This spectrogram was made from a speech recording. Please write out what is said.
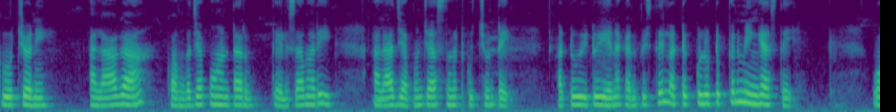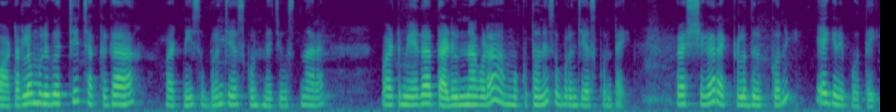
కూర్చొని అలాగా కొంగ జపం అంటారు. తెలుసా మరి? అలా జపం చేస్తున్నట్టు కూర్చుంటాయి. అటు ఇటు ఏనా కనిపిస్తే లటుక్కు లుటుక్కని మింగేస్తాయి. వాటర్లో ములిగొచ్చి చక్కగా వాటిని శుభ్రం చేసుకుంటున్నాయి. చూస్తున్నారా? వాటి మీద తడి ఉన్నా కూడా ముక్కుతోనే శుభ్రం చేసుకుంటాయి. ఫ్రెష్గా రెక్కలు దురుక్కొని ఎగిరిపోతాయి.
